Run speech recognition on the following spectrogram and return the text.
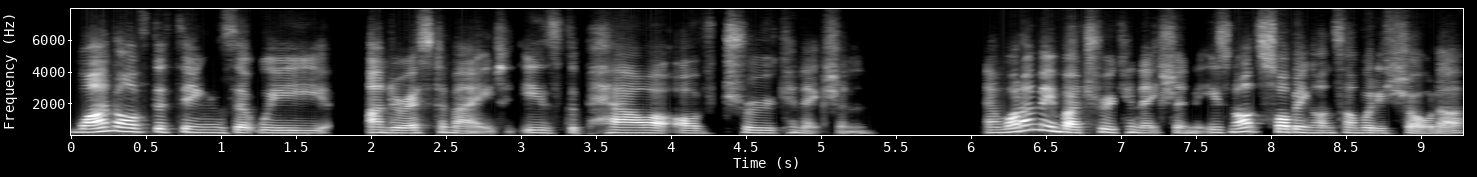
One of the things that we underestimate is the power of true connection. And what I mean by true connection is not sobbing on somebody's shoulder,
